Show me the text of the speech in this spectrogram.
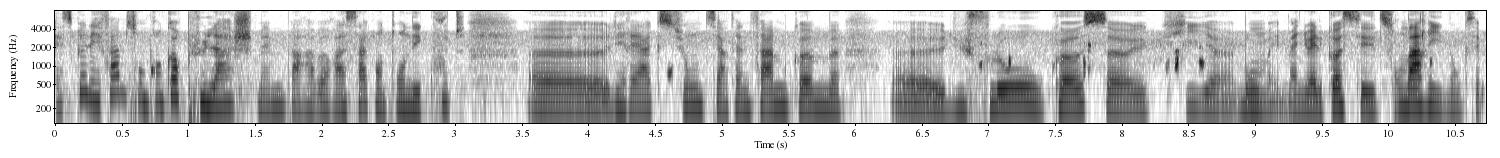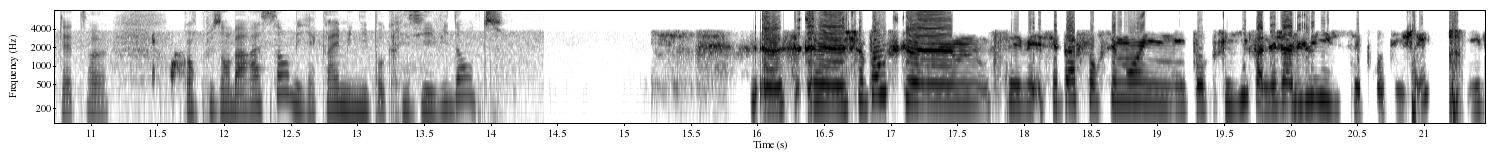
Est-ce que les femmes sont encore plus lâches, même par rapport à ça, quand on écoute les réactions de certaines femmes comme du Flo ou Cos, qui. bon, mais Emmanuel Cos, c'est son mari, donc c'est peut-être encore plus embarrassant, mais il y a quand même une hypocrisie évidente. Euh, euh, je pense que c'est c'est pas forcément une hypocrisie. Enfin déjà lui il s'est protégé, il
